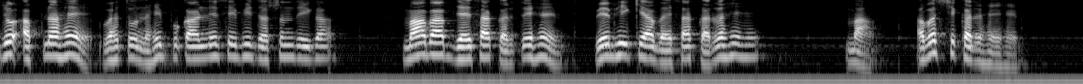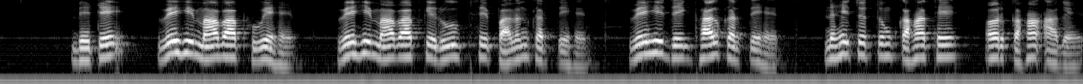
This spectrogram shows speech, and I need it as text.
जो अपना है, वह तो नहीं पुकारने से भी दर्शन देगा। माँ बाप जैसा करते हैं, वे भी क्या वैसा कर रहे हैं? माँ, अवश्य कर रहे हैं। बेटे वे ही माँ बाप हुए हैं। वे ही माँ बाप के रूप से पालन करते हैं। वे ही देखभाल करते हैं। नहीं तो तुम कहाँ थे और कहाँ आ गए?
